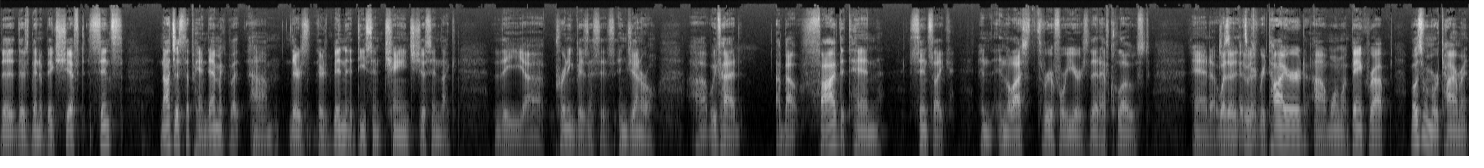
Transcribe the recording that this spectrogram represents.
The, there's been a big shift since not just the pandemic, but um, there's there's been a decent change just in like the uh, printing businesses in general. Uh, we've had about five to ten since like in in the last three or four years that have closed, and uh, whether it was retired, um, one went bankrupt. Most of them retirement.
